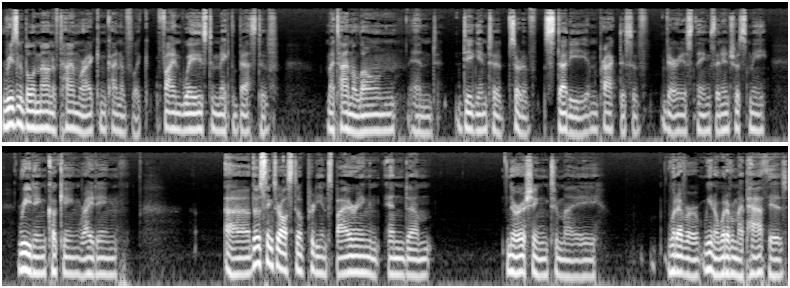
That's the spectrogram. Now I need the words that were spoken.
reasonable amount of time where I can kind of like find ways to make the best of my time alone and dig into sort of study and practice of various things that interest me reading cooking writing uh, those things are all still pretty inspiring and, and um, nourishing to my whatever you know whatever my path is.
